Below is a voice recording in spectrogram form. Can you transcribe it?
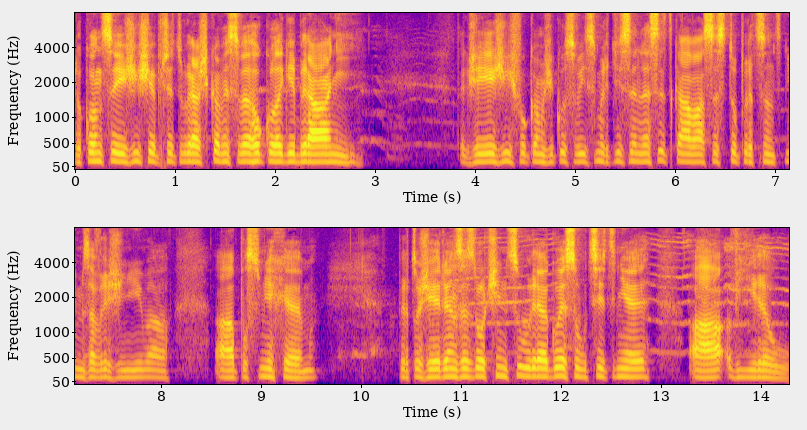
Dokonce Ježíš je před urážkami svého kolegy brání. Takže Ježíš v okamžiku své smrti se nesetkává se stoprocentním zavržením a, a posměchem, protože jeden ze zločinců reaguje soucitně a vírou.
